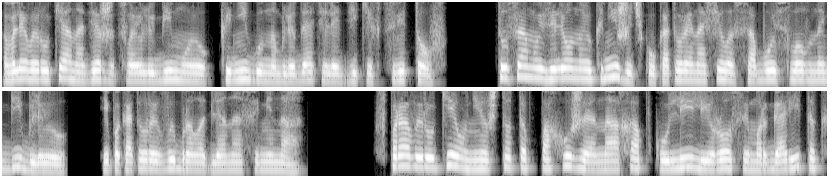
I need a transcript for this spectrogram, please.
В левой руке она держит свою любимую книгу наблюдателя диких цветов, ту самую зеленую книжечку, которая носила с собой словно Библию и по которой выбрала для нас имена. В правой руке у нее что-то похожее на охапку лилий, роз и маргариток,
